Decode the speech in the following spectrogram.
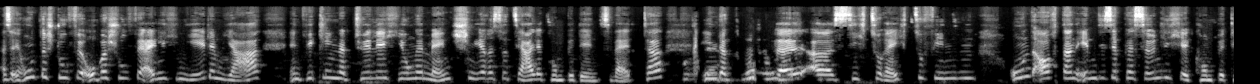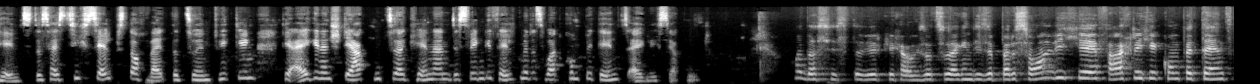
also in Unterstufe, Oberstufe, eigentlich in jedem Jahr entwickeln natürlich junge Menschen ihre soziale Kompetenz weiter, okay. in der Gruppe äh, sich zurechtzufinden und auch dann eben diese persönliche Kompetenz. Das heißt, sich selbst auch weiterzuentwickeln, die eigenen Stärken zu erkennen. Deswegen gefällt mir das Wort Kompetenz eigentlich sehr gut. Und das ist wirklich auch sozusagen diese persönliche, fachliche Kompetenz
